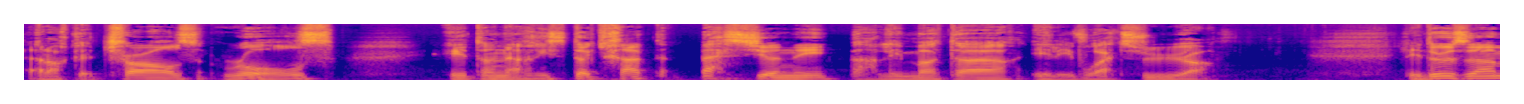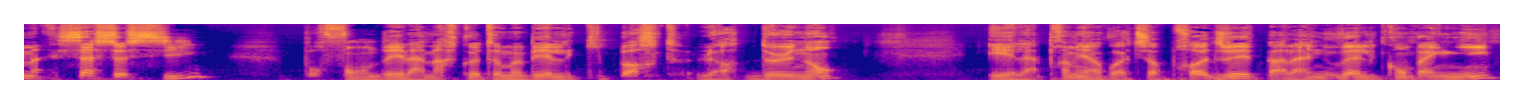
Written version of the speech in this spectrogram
alors que Charles Rolls est un aristocrate passionné par les moteurs et les voitures. Les deux hommes s'associent pour fonder la marque automobile qui porte leurs deux noms, et la première voiture produite par la nouvelle compagnie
